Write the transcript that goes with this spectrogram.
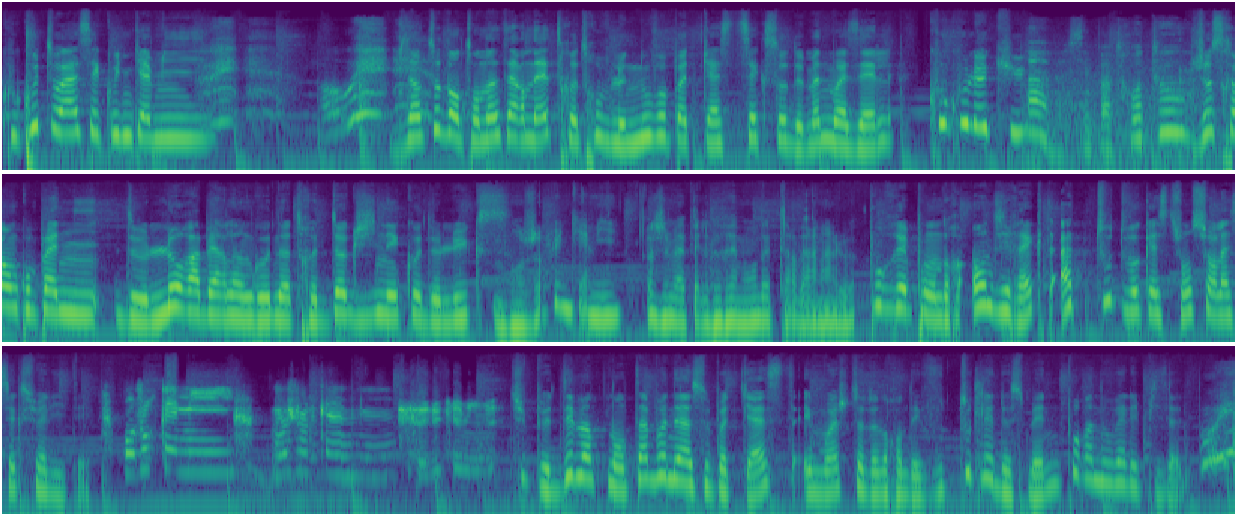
Coucou toi, c'est Queen Camille. Oh oui Bientôt dans ton internet, retrouve le nouveau podcast sexo de Mademoiselle. Coucou le cul. Ah bah c'est pas trop tôt. Je serai en compagnie de Laura Berlingo, notre doc gynéco de luxe, Bonjour une Camille, je m'appelle vraiment Dr Berlinlot. pour répondre en direct à toutes vos questions sur la sexualité. Bonjour Camille. Bonjour Camille. Salut Camille. Tu peux dès maintenant t'abonner à ce podcast et moi je te donne rendez-vous toutes les deux semaines pour un nouvel épisode. Oui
